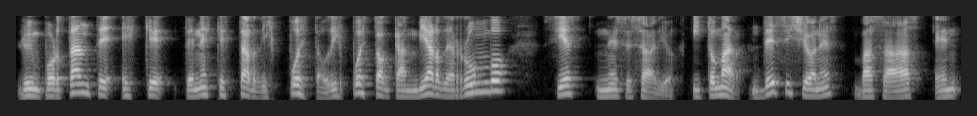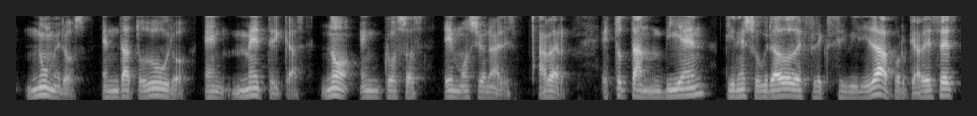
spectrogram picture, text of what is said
Lo importante es que tenés que estar dispuesta o dispuesto a cambiar de rumbo si es necesario y tomar decisiones basadas en números, en dato duro, en métricas, no en cosas emocionales. A ver, esto también tiene su grado de flexibilidad, porque a veces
